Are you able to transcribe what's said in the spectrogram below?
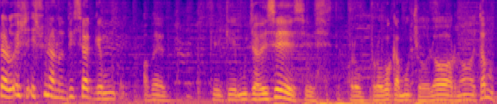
Claro, es, es una noticia que, a ver, que, muchas veces provoca mucho dolor, ¿no? Estamos,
